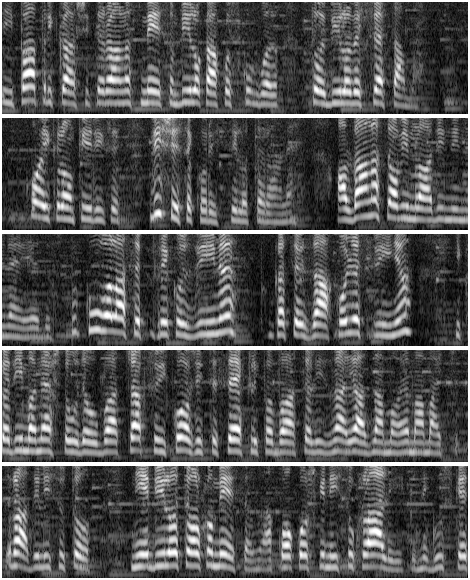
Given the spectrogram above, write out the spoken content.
i paprika, šiterana s mesom, bilo kako skupo, to je bilo već sve tamo. Koji krompiri se, više se koristilo tarane. Ali danas ovi mladi ni ne jedu. Kuvala se preko zime, kad se zakolje svinja, i kad ima nešto da ubac, čak su i kožice sekli pa bacali, zna, ja znam moje mama, radili su to. Nije bilo toliko mesa, a kokoške nisu klali, ni guske,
